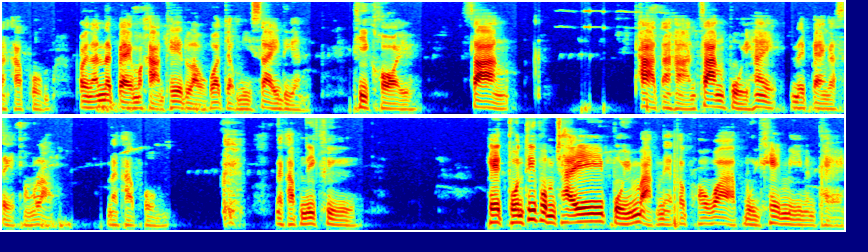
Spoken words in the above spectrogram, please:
นะครับผมเพราะฉะนั้นในแปลงมะขามเทศเราก็จะมีไส้เดือนที่คอยสร้างธาตุอาหารสร้างปุ๋ยให้ในแปลงเกษตรของเรานะครับผมนะครับนี่คือ เหตุผลที่ผมใช้ปุ๋ยหมักเนี่ยก็เพราะว่าปุ๋ยเคมีมันแพง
